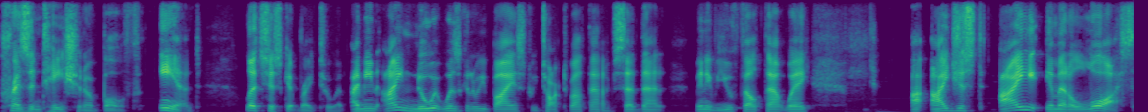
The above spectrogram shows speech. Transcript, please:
presentation of both. And let's just get right to it. I mean, I knew it was going to be biased. We talked about that. I've said that. Many of you felt that way. I, I just I am at a loss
